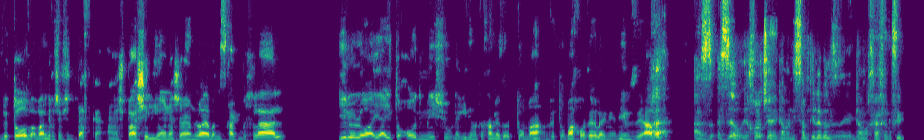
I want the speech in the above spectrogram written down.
זה טוב, אבל אני חושב שדווקא ההשפעה של יונה, שהיום לא היה במשחק בכלל, כאילו לא היה איתו עוד מישהו, נגיד אם אתה שם לידו את תומה, ותומה חוזר לעניינים, זה אבא זה. אז, אז זהו, יכול להיות שגם אני שמתי לב על זה גם אחרי החילופים,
